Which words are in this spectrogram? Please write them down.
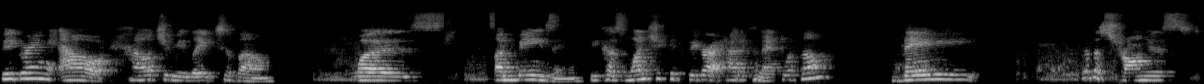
figuring out how to relate to them was amazing because once you could figure out how to connect with them, they they're the strongest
